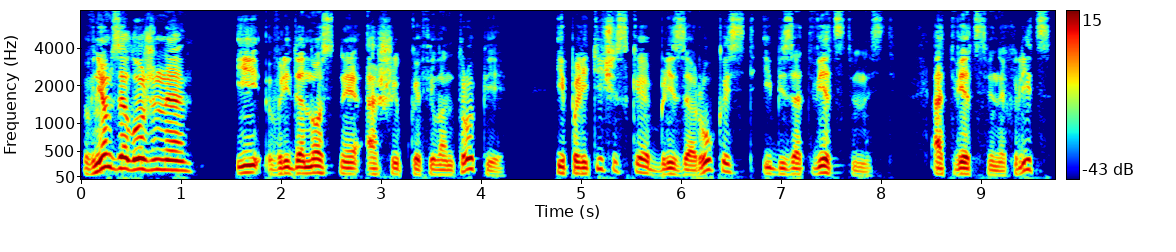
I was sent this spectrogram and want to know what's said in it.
В нем заложена и вредоносная ошибка филантропии, и политическая близорукость и безответственность ответственных лиц,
